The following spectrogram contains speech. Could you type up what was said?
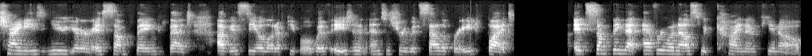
Chinese New Year is something that obviously a lot of people with Asian ancestry would celebrate, but it's something that everyone else would kind of, you know,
